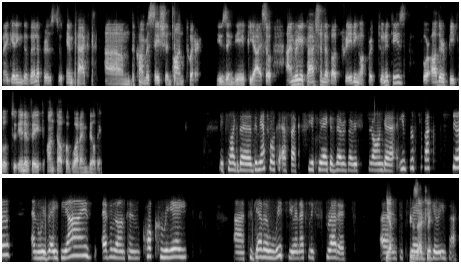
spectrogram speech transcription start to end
by getting developers to impact um, the conversation on Twitter using the API. So I'm really passionate about creating opportunities for other people to innovate on top of what I'm building. It's like the, the network effect. You create a very, very strong uh, infrastructure, and with APIs, everyone can co create uh, together with you and actually spread it uh, yep, to create exactly. a bigger impact.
